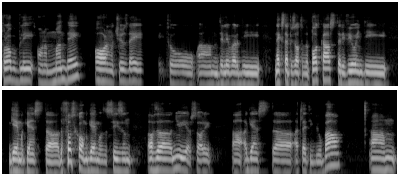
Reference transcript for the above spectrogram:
probably on a Monday or on a Tuesday to um, deliver the next episode of the podcast, reviewing the game against uh, the first home game of the season of the new year. Sorry, uh, against uh, Athletic Bilbao. Um,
